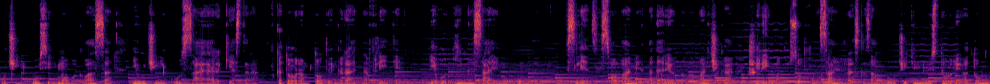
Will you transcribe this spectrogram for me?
ученику 7 класса и ученику Сая оркестра, в котором тот играет на флейте. Его имя Сай Мукунда – Вслед за словами одаренного мальчика Ширин Манусуд Хансай рассказал поучительную историю о том,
